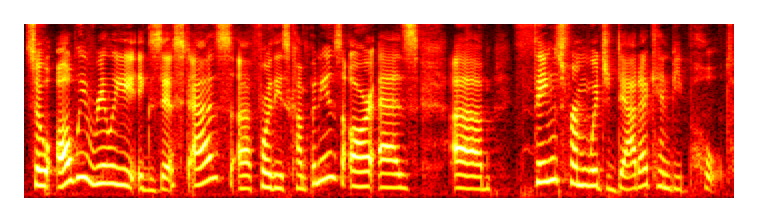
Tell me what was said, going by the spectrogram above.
So all we really exist as uh, for these companies are as um, things from which data can be pulled,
